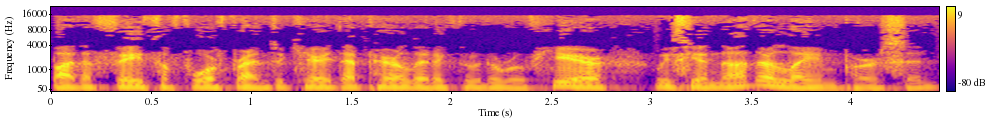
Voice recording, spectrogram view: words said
by the faith of four friends who carried that paralytic through the roof. Here, we see another lame person,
